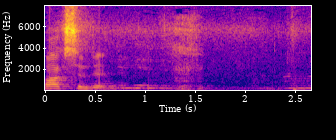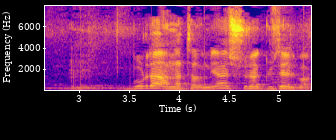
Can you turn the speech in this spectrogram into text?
Bak şimdi. Burada anlatalım ya. Şura güzel bak.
